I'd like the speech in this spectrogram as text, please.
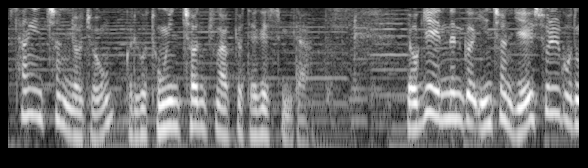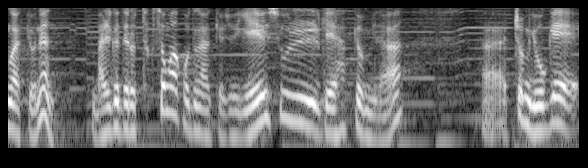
상인천 여중 그리고 동인천 중학교 되겠습니다. 여기에 있는 그 인천 예술고등학교는 말 그대로 특성화 고등학교죠. 예술계 학교입니다. 아, 좀 요게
